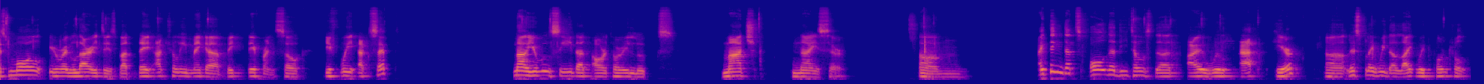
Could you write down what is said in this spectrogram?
small irregularities, but they actually make a big difference. So if we accept now you will see that our Torii looks much nicer. Um, I think that's all the details that I will add here. Uh, let's play with the light with Control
